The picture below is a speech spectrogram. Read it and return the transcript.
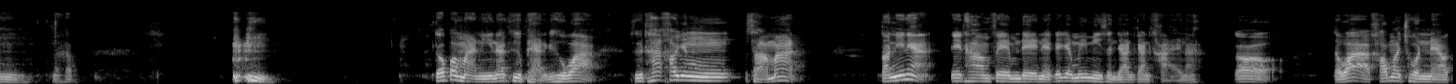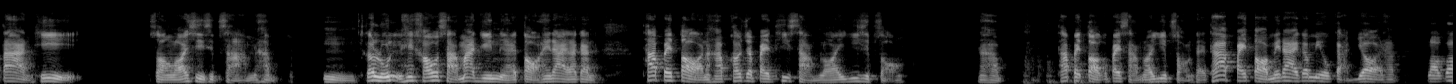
อืมนะครับ ก็ประมาณนี้นะคือแผนก็คือว่า คือถ้าเขายังสามารถ ตอนนี้เนี่ย ใน time frame day เนี่ยก็ยังไม่มีสัญญาณการขายนะ ก็แต่ว่าเขามาชนแนวต้านที่สองร้อยสี่สิบสามนะครับ อืม ก็ลุ้นให้เขาสามารถยืนเหนือต่อให้ได้แล้วกัน ถ้าไปต่อนะครับเขาจะไปที่สามร้อยยี่สิบสองนะครับ ถ้าไปต่อก็ไปสามร้อยี่บสองแต่ถ้าไปต่อไม่ได้ก็มีโอกาสย่อนะครับ เราก็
